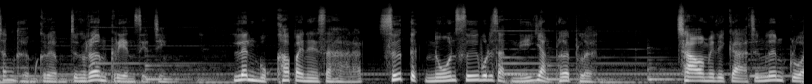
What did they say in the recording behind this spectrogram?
ช่างเหิมเกริมจึงเริ่มเกรียนเสียจริง เล่นบุกเข้าไปในสหรัฐ ซื้อตึกนู้นซื้อบริษัทนี้อย่างเพลิดเพลิน ชาวอเมริกาจึงเริ่มกลัว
